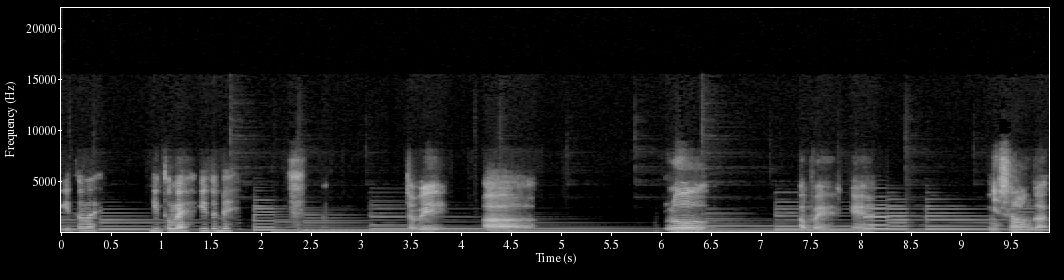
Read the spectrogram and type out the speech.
gitulah. Gitulah gitu deh. Tapi uh, lu apa ya? Kayak nyesel nggak?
